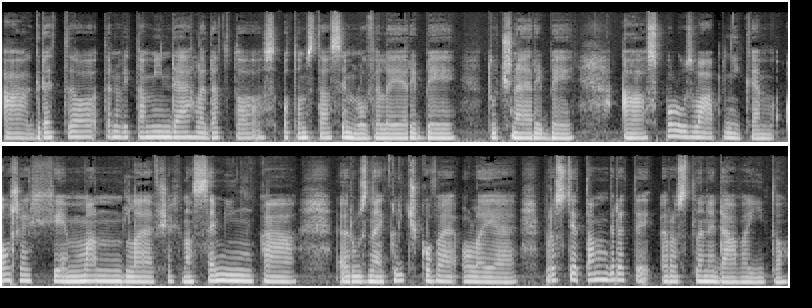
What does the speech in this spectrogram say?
a kde to, ten vitamin D hledat, to, o tom jste asi mluvili, ryby, tučné ryby a spolu s vápníkem ořechy, mandle, všechna semínka, různé klíčkové oleje, prostě tam, kde ty rostliny dávají to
